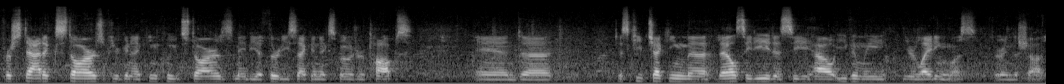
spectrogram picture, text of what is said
for static stars, if you're going to include stars, maybe a 30 second exposure tops. And uh, just keep checking the, the LCD to see how evenly your lighting was during the shot.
